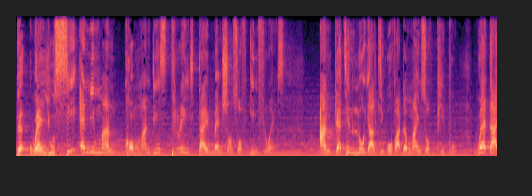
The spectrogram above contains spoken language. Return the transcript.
the, when you see any man commanding strange dimensions of influence and getting loyalty over the minds of people whether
